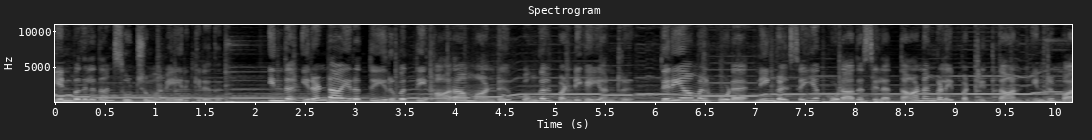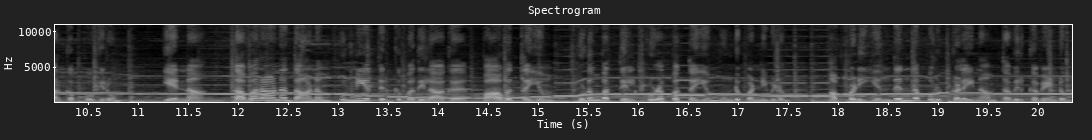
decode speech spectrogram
என்பதில்தான் சூட்சுமமே இருக்கிறது. இந்த இரண்டாயிரத்து இருபத்தி ஆறாம் ஆண்டு பொங்கல் பண்டிகை அன்று தெரியாமல் கூட நீங்கள் செய்யக்கூடாத சில தானங்களைப் பற்றித்தான் இன்று பார்க்கப் போகிறோம். ஏன்னா தவறான தானம் புண்ணியத்திற்கு பதிலாக பாவத்தையும் குடும்பத்தில் குழப்பத்தையும் உண்டு பண்ணிவிடும். அப்படி எந்தெந்த பொருட்களை நாம் தவிர்க்க வேண்டும்?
